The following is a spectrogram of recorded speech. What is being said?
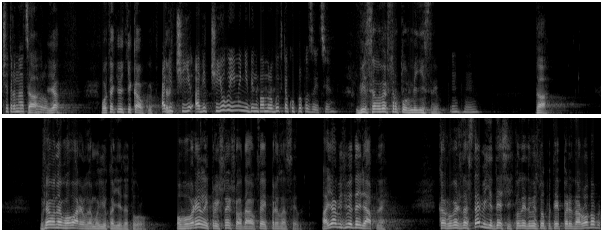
14-го року. я отак від тікавки. А від, чиї, а від чийого імені він вам робив таку пропозицію? Від силових структур міністрів. Угу. Так. Вже вони обговорювали мою кандидатуру. Обговорили і прийшли, що да, це пригласили. А я візьми да й ляпне. Кажу, ви ж дасте мені 10 хвилин виступити перед народом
